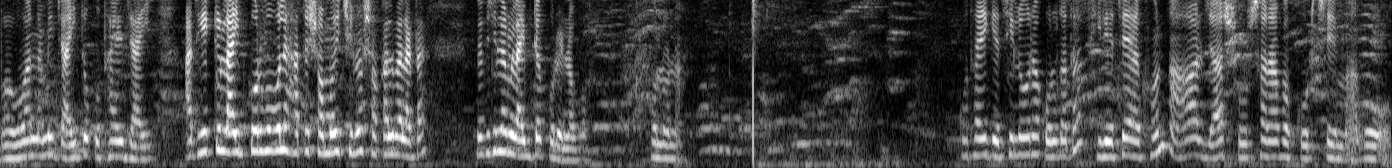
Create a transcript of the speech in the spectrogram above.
ভগবান, আমি যাই তো, কোথায় যাই? আজকে একটু লাইভ করব বলে হাতে সময় ছিল সকালবেলাটা। ভেবেছিলাম লাইভটা করে নেব। হলো না। কোথায় গেছিল ওরা কলকাতা? ফিরেছে এখন। আর যা সরসারাপা করছে মাগো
